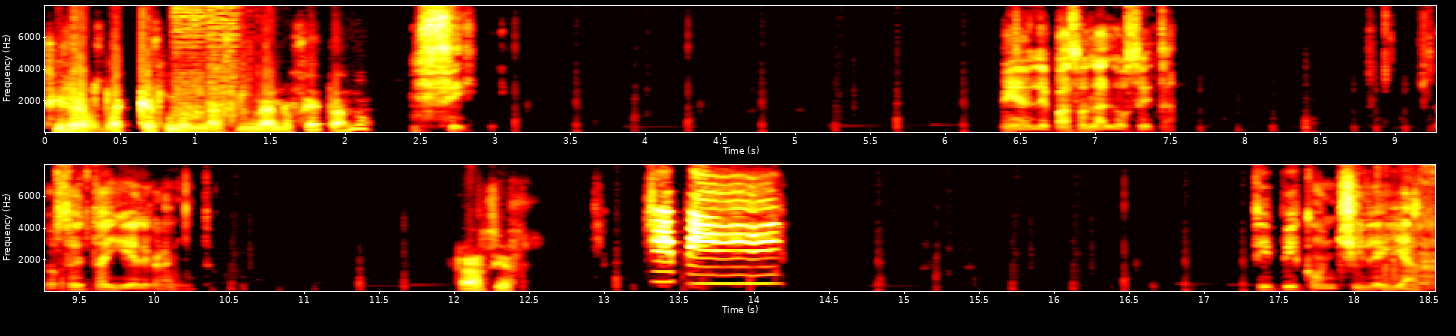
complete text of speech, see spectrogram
Sí, sabes la que es la, la, la loseta, ¿no? Sí. Mira, le paso la loseta. Loseta y el granito. Gracias. ¡Chipi! Tipi con chile y ajo.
